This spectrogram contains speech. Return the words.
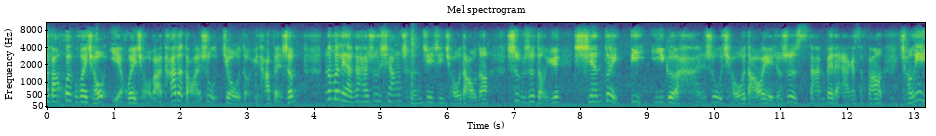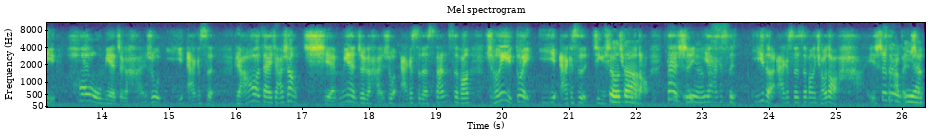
次方会不会求？也会求吧。它的导函数就等于它本身。那么两个函数相乘进行求导呢？是不是等于先对第一个函数求导，也就是三倍的 x 方乘以后面这个函数一 x，然后再加上前面这个函数 x 的三次方乘以对一 x 进行求导，但是一 x。一的 x 次方求导还是它本身，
